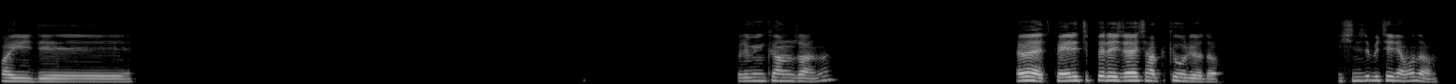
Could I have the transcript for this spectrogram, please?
Haydi. Böyle bir imkanımız var mı? Evet. Feyli tipleri ejderha çarpı 2 vuruyordu. İşinizi bitireceğim oğlum.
